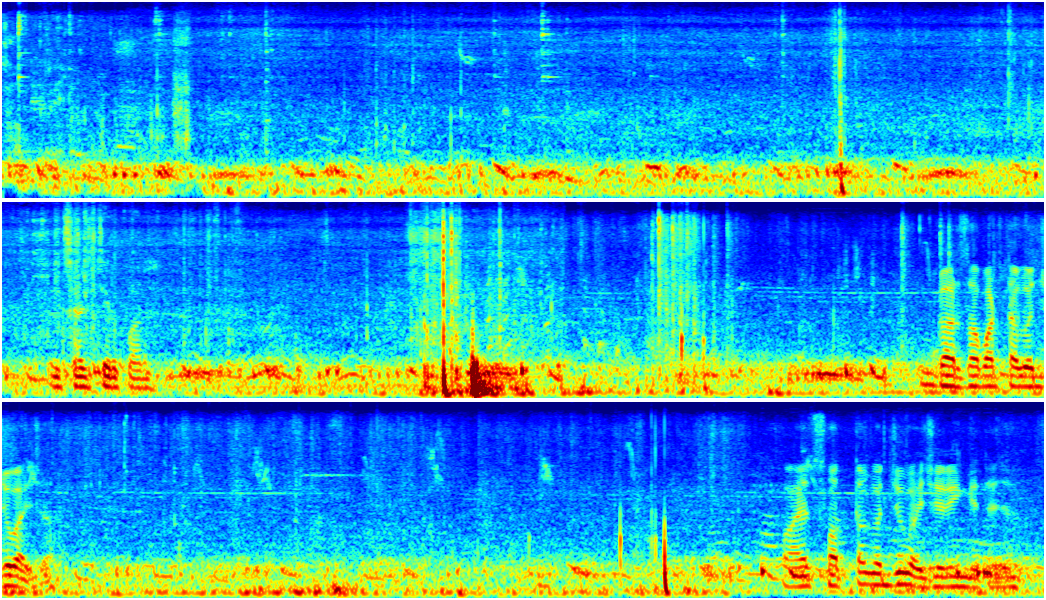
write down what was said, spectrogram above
थांबते रे एक साईड चिरपाड घरचा पट्टा गज्जू व्हायचा. पायात स्वतः गज्जू व्हायची रिंग आहे त्याच्या.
